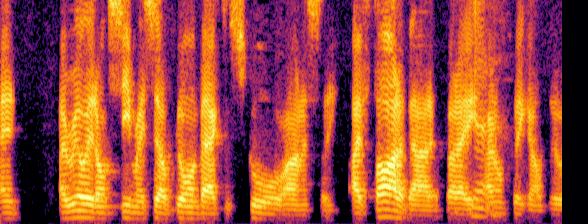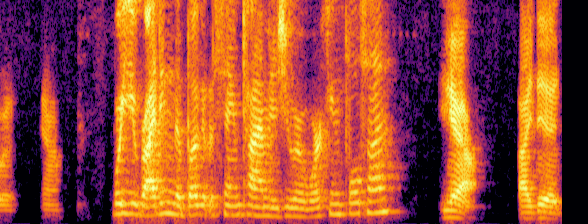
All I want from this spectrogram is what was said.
I I really don't see myself going back to school. Honestly, I've thought about it, but I, yeah. I don't think I'll do it. Yeah were you writing the book at the same time as you were working full time? Yeah, I did,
